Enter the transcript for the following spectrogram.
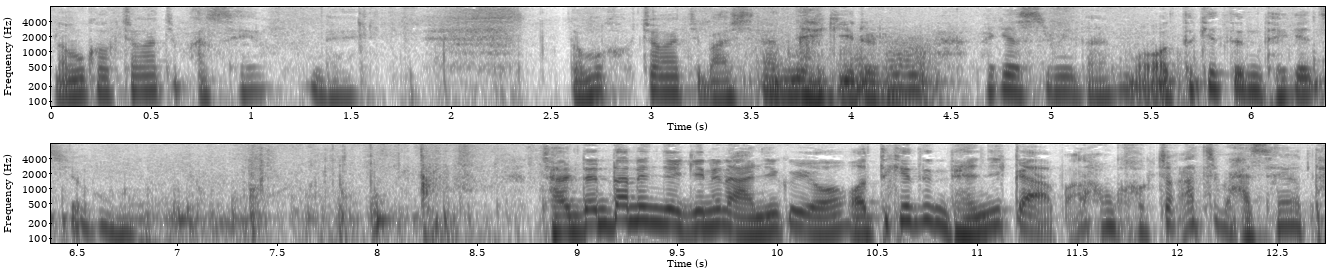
너무 걱정하지 마세요. 네. 너무 걱정하지 마시라는 얘기를 하겠습니다. 뭐 어떻게든 되겠지요. 잘 된다는 얘기는 아니고요. 어떻게든 되니까 너무 걱정하지 마세요. 다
